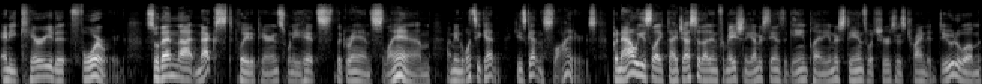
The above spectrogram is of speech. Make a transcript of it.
and he carried it forward. So then that next plate appearance, when he hits the grand slam, I mean, what's he getting? He's getting sliders. But now he's like digested that information. He understands the game plan. He understands what Scherzer's trying to do to him.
